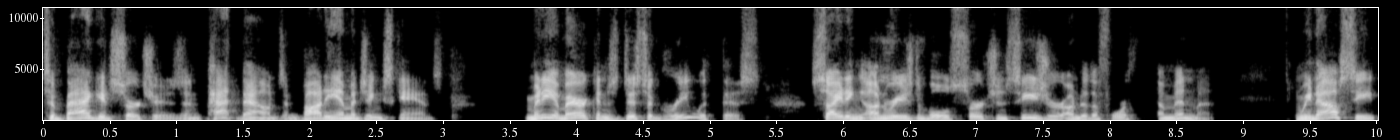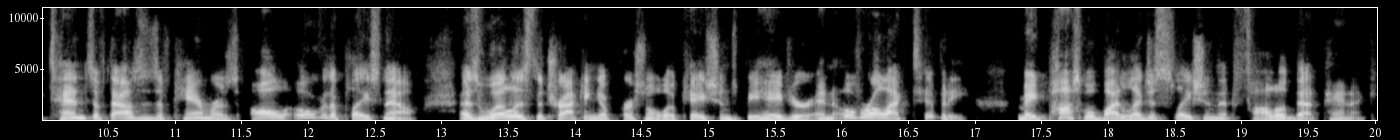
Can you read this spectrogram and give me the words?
to baggage searches and pat downs and body imaging scans. Many Americans disagree with this, citing unreasonable search and seizure under the Fourth Amendment. We now see tens of thousands of cameras all over the place now, as well as the tracking of personal locations, behavior, and overall activity made possible by legislation that followed that panic.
